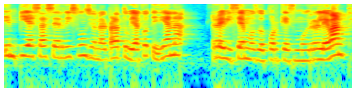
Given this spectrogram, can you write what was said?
empieza a ser disfuncional para tu vida cotidiana. Revisémoslo porque es muy relevante.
